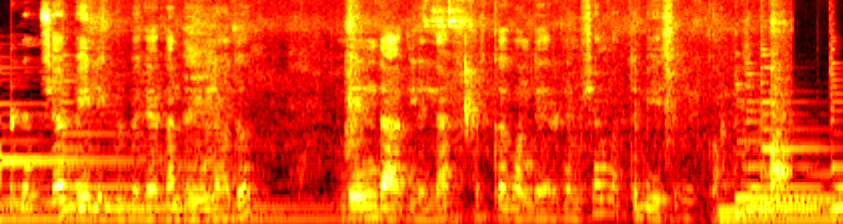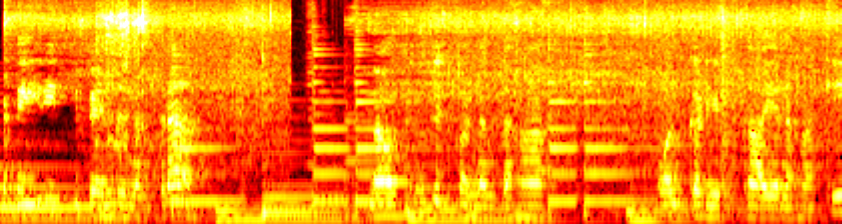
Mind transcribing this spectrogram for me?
ಎರಡು ನಿಮಿಷ ಬೇಯಲಿಕ್ಕೆ ಬಿಡಬೇಕು, ಯಾಕಂದರೆ ಅದು ಬೆಂದಾಗಲಿಲ್ಲ. ಅದಕ್ಕಾಗಿ ಒಂದು ಎರಡು ನಿಮಿಷ ಮತ್ತೆ ಬೇಯಿಸಬೇಕು. ಈ ರೀತಿ ಬೆಂದ ನಂತರ ನಾವು ತುರಿದಿಟ್ಕೊಂಡಂತಹ ಒಂದು ಕಡೆಯಷ್ಟು ಕಾಯನ್ನು ಹಾಕಿ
